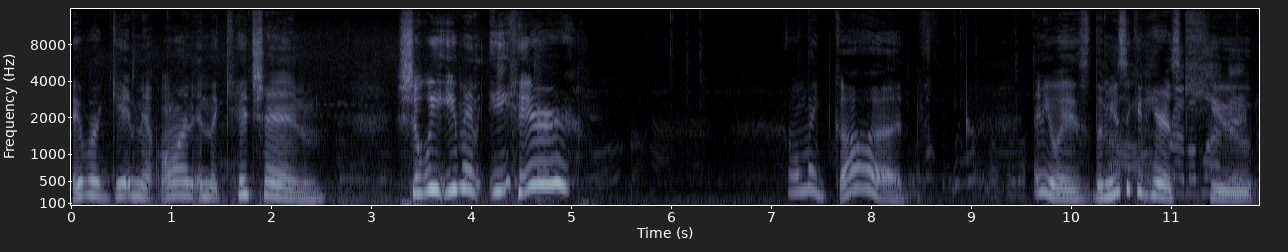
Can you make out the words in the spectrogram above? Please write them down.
They were getting it on in the kitchen. Should we even eat here? Oh my god. Anyways, the music in here is cute.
